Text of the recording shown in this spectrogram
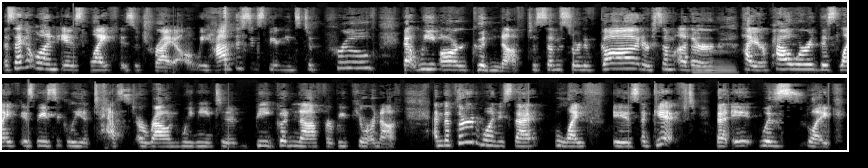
The second one is life is a trial. We have this experience to prove that we are good enough to some sort of God or some other mm. higher power. This life is basically a test around we need to be good enough or be pure enough. And the third one is that life is a gift, that it was like,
